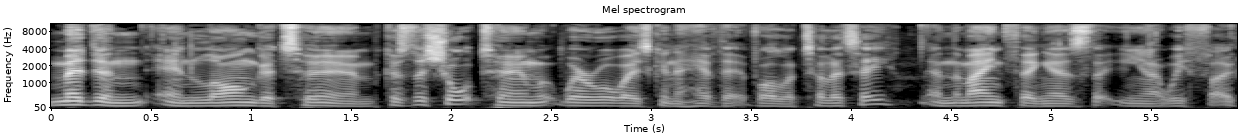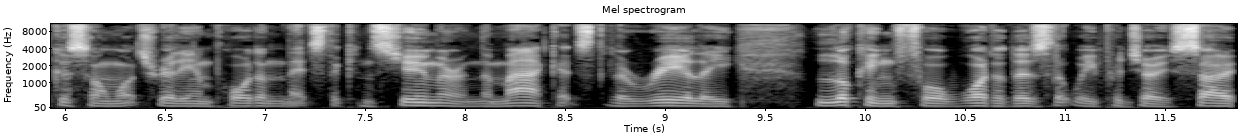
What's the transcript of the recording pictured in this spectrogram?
mid and, and longer term, because the short term we're always going to have that volatility. And the main thing is that you know we focus on what's really important. That's the consumer and the markets that are really looking for what it is that we produce. So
